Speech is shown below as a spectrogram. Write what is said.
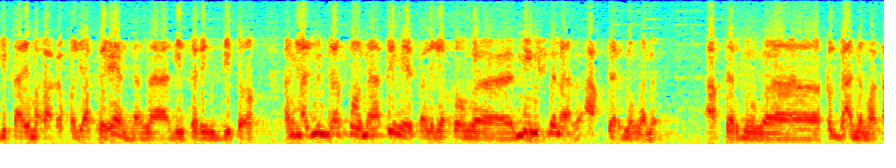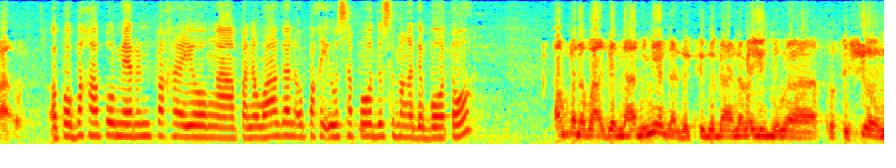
di tayo makakapag-apprehend ng ah, littering dito. Ang gagawin lang po natin eh talaga pong uh, linis na lang after nung ano, after nung ah, pagdaan ng mga tao. Opo, baka po meron pa kayong ah, panawagan o pakiusap po doon sa mga deboto? ang panawagan namin yan dahil nagsimula na ngayon yung uh, prosesyon,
